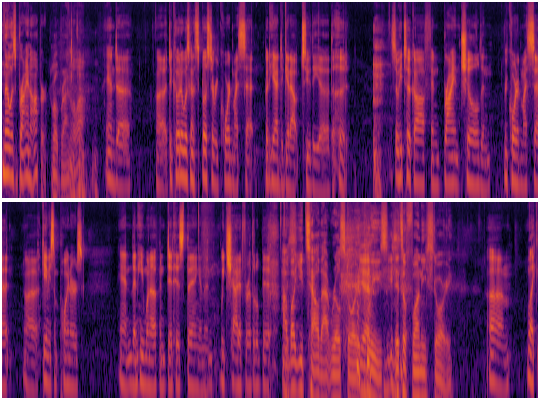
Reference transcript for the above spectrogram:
No, it was Brian Opper, Oh, Brian. Oh, okay. wow. and uh, uh, Dakota was gonna supposed to record my set, but he had to get out to the uh, the hood, so he took off, and Brian chilled and recorded my set, uh, gave me some pointers. And then he went up and did his thing, and then we chatted for a little bit. How about you tell that real story, Yeah. please? It's a funny story. Um, like,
